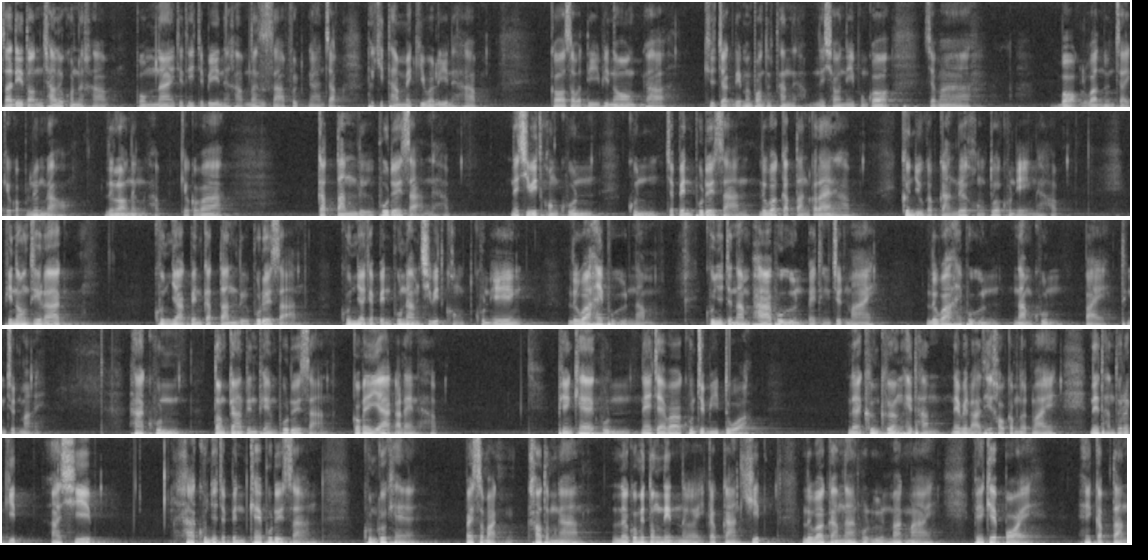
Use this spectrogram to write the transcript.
สวัสดีตอนเช้าทุกคนนะครับ ผมนายจติจบีนะครับ นักศึกษาฝึกงานจากพระคิดธรรมแม่กีวารีนะครับ ก็สวัสดีพี่น้องอ่า คิดจากเดชมันปอนทุกท่านนะครับในเช้านี้ผมก็จะมาบอกหรือว่าหนุนใจเกี่ยวกับเรื่องราวเรื่องราวหนึ่งนะครับ เกี่ยวกับว่ากัปตันหรือผู้โดยสารนะครับ ในชีวิตของคุณคุณจะเป็นผู้โดยสารหรือว่ากัปตันก็ได้นะครับ ขึ้นอยู่กับการเลือกของตัวคุณเองนะครับ พี่น้องที่รัก คุณอยากเป็นกัปตันหรือผู้โดยสาร คุณอยากจะเป็นผู้นำชีวิตของคุณเอง หรือว่าให้ผู้อื่นนำ คุณอยากจะนำพาผู้อื่นไปถึงจุดหมาย หรือว่าให้ผู้อื่นนำคุณไปถึงจุดหมาย หากคุณต้องการเป็นเพียงผู้โดยสารก็ไม่ได้ยากอะไรนะครับ เพียงแค่คุณแน่ใจว่าคุณจะมีตัว๋ว และขึ้นเครื่องให้ทันในเวลาที่เขากำหนดไว้ ในทางธุรกิจอาชีพ หากคุณอยากจะเป็นแค่ผู้โดยสาร คุณก็แค่ไปสมัครเข้าทำงาน แล้วก็ไม่ต้องเหน็ดเหนื่อยกับการคิด หรือว่าการงานคนอื่นมากมาย เพียงแค่ปล่อยให้กับตัน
